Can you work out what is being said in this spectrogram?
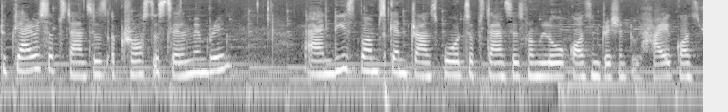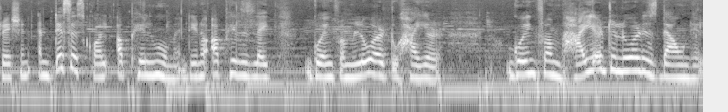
to carry substances across the cell membrane. And these pumps can transport substances from low concentration to higher concentration. And this is called uphill movement. You know uphill is like going from lower to higher. Going from higher to lower is downhill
